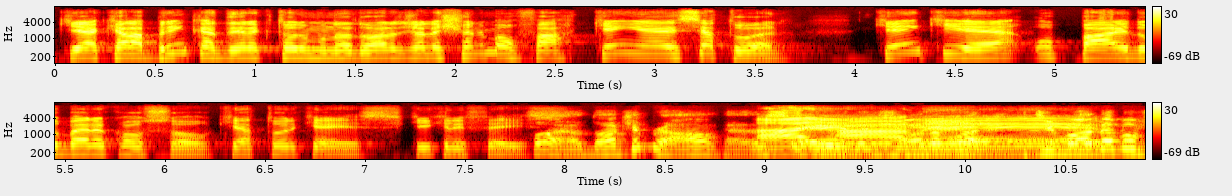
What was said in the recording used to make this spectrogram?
que é aquela brincadeira que todo mundo adora de Alexandre Bonfá. Quem é esse ator? Quem que é o pai do Better Call Saul? Que ator que é esse? O que, que ele fez? Pô, é o Doc Brown, cara. Eu Ah, sei. é, de, volta é, pro, muito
